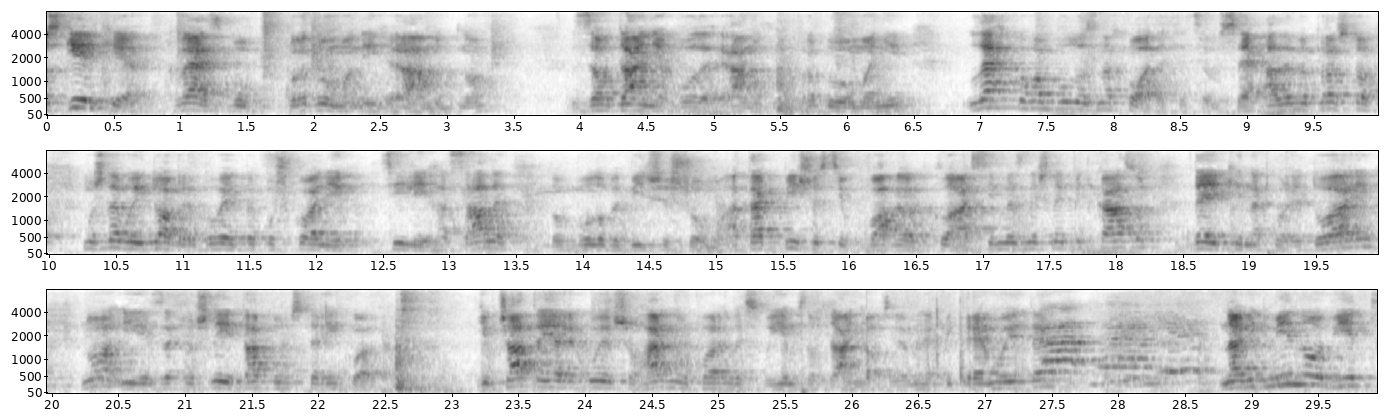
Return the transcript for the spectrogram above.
Оскільки квест був продуманий грамотно, завдання були грамотно продумані, легко вам було знаходити це все, але ми просто, можливо, і добре було, якби по школі цілі гасали, то було б більше шуму. А так в більшості е, в класі ми знайшли підказок, деякі на коридорі. Ну і заключний етап був старий корпус. Дівчата, я рахую, що гарно впорали своїм завданням. Хлопці, Ви мене підтримуєте? На відміну від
